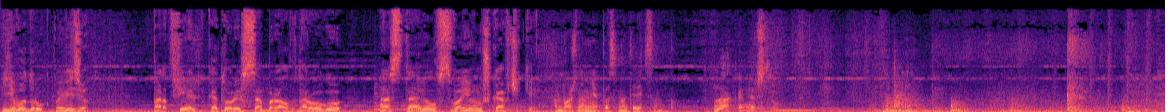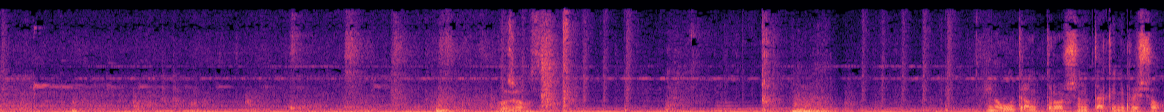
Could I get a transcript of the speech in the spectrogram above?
Его друг повезет. Портфель, который собрал в дорогу, оставил в своем шкафчике. А можно мне посмотреть сумку? Да, конечно. Пожалуйста. Но утром Трошин так и не пришел.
